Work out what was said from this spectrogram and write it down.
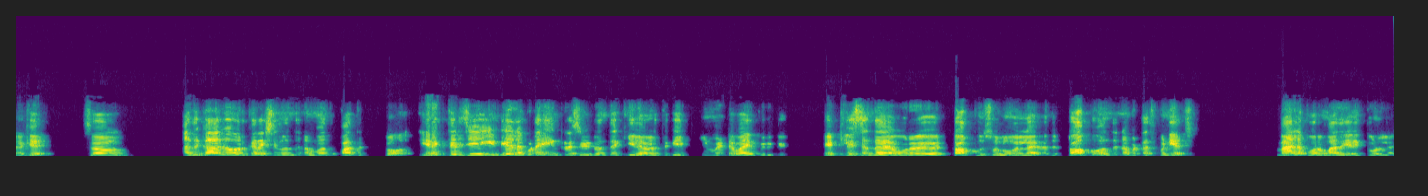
ஓகே ஸோ அதுக்காக ஒரு கரெக்ஷன் வந்து நம்ம வந்து பார்த்துட்டு இருக்கோம் எனக்கு தெரிஞ்சு இந்தியாவில் கூட இன்ட்ரெஸ்ட் ரேட் வந்து கீழே வரதுக்கு இனிமேட்டு வாய்ப்பு இருக்கு. அட்லீஸ்ட் அந்த ஒரு டாப் சொல்லுவோம்ல அந்த டாப் வந்து நம்ம டச் பண்ணியாச்சு. மேல போற மாதிரி எனக்கு தோணல.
